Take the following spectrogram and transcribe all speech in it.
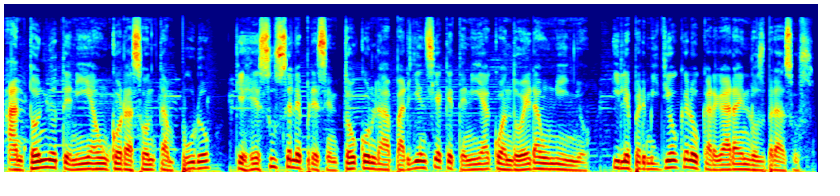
Antonio tenía un corazón tan puro que Jesús se le presentó con la apariencia que tenía cuando era un niño y le permitió que lo cargara en los brazos.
